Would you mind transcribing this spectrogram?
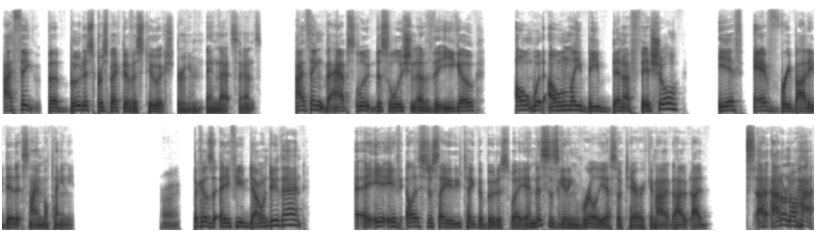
I think the Buddhist perspective is too extreme in that sense. I think the absolute dissolution of the ego would only be beneficial if everybody did it simultaneously. Right. Because if you don't do that, if let's just say you take the Buddhist way, and this is getting really esoteric, and I I I, I don't know how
